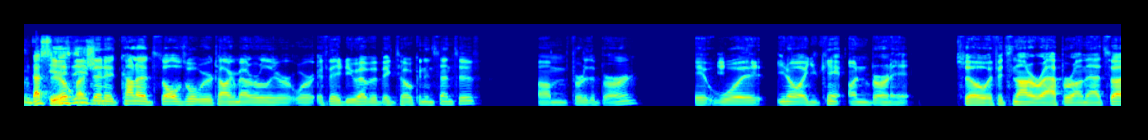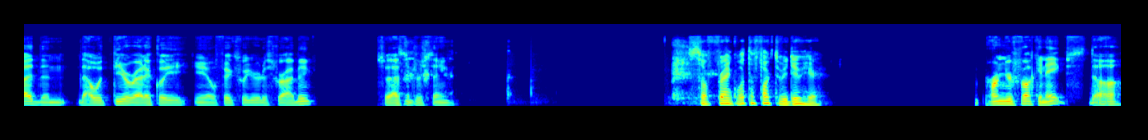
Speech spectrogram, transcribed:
you? That's the real easy, question. Then it kind of solves what we were talking about earlier, where if they do have a big token incentive, um, for the burn, it would, you know, you can't unburn it. So if it's not a wrapper on that side, then that would theoretically, you know, fix what you're describing. So that's interesting. So Frank, what the fuck do we do here? Burn your fucking apes, duh.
